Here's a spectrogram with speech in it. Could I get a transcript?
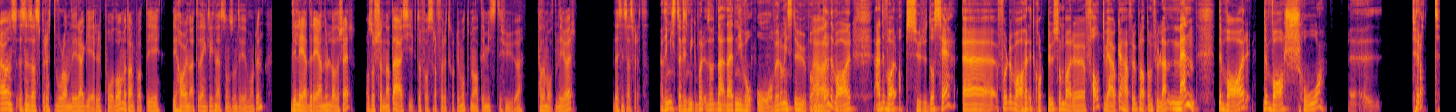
Ja, jeg syns det er sprøtt hvordan de reagerer på det òg, med tanke på at de, de har United egentlig knestående som tid, Martin. De leder 1-0 da det skjer, og så skjønner jeg at det er kjipt å få straff og rødt kort imot, men at de mister huet på den måten de gjør, det syns jeg er sprøtt. Ja, De mista liksom ikke bare Det er det er et nivå over å miste huet, på en Ja, måte. det Det var, nei, det var absurd å se. Eh, for det var et korthus som bare falt. Vi er jo ikke her for å prate om Fullheim, men det var, det var så trått.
